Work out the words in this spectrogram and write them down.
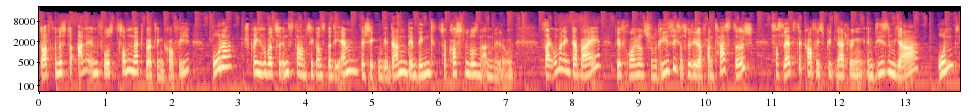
Dort findest du alle Infos zum Networking Coffee oder spring rüber zu Insta und schick uns eine DM. Wir schicken dir dann den Link zur kostenlosen Anmeldung. Sei unbedingt dabei. Wir freuen uns schon riesig. Das wird wieder fantastisch. Das ist das letzte Coffee Speed Networking in diesem Jahr und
